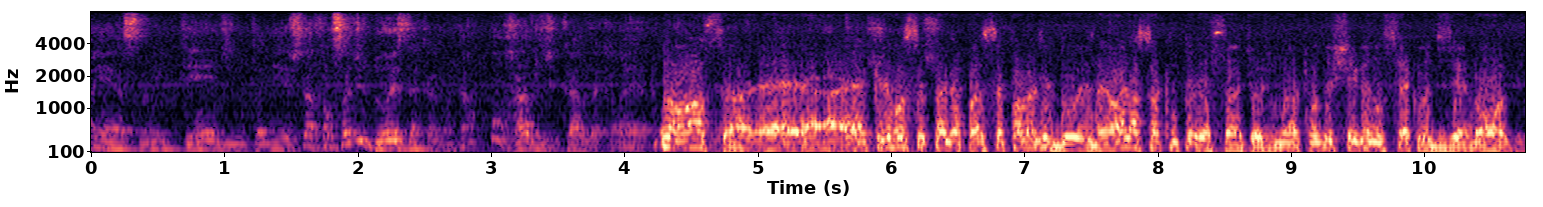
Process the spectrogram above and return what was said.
conhece, não entende, não tá nem. A gente tá falando só de dois, né, cara? Mas tem uma porrada de cara daquela época. Nossa, né? é, é, é que você pega, você fala de dois, né? Olha só que interessante, Osmar. Quando chega no século XIX,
